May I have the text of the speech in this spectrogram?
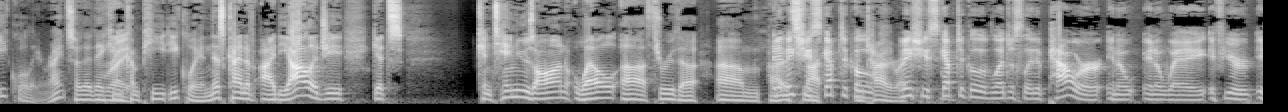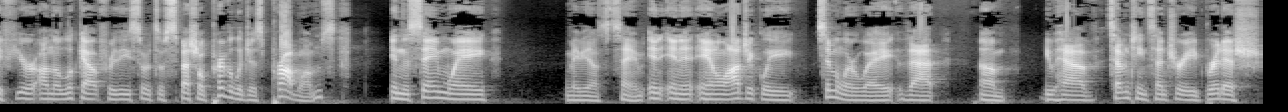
equally, right? So that they can Right. compete equally. And this kind of ideology gets continues on well uh, through the. Um, uh, it makes you skeptical. Right. Makes you skeptical of legislative power in a in a way. If you're if you're on the lookout for these sorts of special privileges problems, in the same way, maybe not the same, in in an analogically similar way that um, you have 17th century British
